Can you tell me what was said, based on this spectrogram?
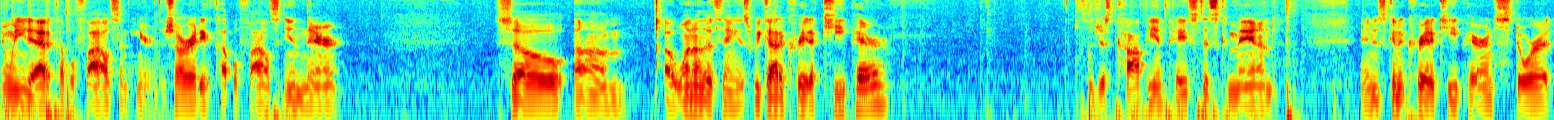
and we need to add a couple files in here. There's already a couple files in there. So um, oh, one other thing is we got to create a key pair. So just copy and paste this command, and it's going to create a key pair and store it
